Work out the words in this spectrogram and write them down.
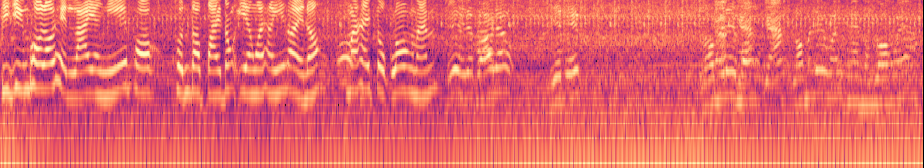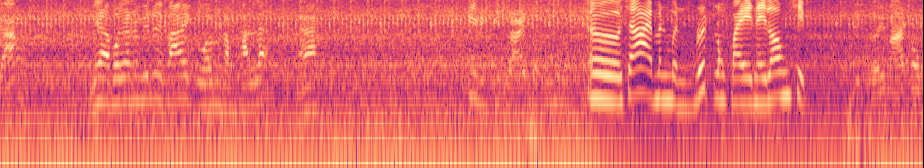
จริงๆ พอเราเห็นลายอย่างนี้ พอคนต่อไปต้องเอียงมาทางนี้หน่อยเนาะไมาให้ตกล่องนั้น เฮ้ยเรียบร้อยแล้ว DNF เราไม่ได้มองเราไม่ได้ไว้แผ่นลำรองไว้อะยังเนี่ยเพราะฉะนั้นวินไฟฟ้าตัวมันสำคัญแล้วนะที่มันกินหลายตรงนี้เออใช่ มันเหมือนรึดลงไปในร่องฉิบไม่ เคยมาตรง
